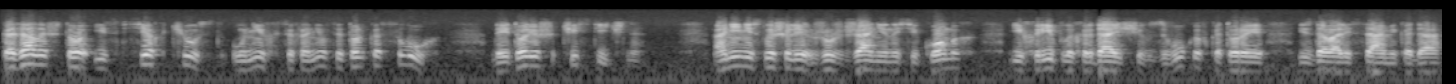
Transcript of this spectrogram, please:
Казалось, что из всех чувств у них сохранился только слух, да и то лишь частично. Они не слышали жужжания насекомых и хриплых рыдающих звуков, которые издавали сами, когда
